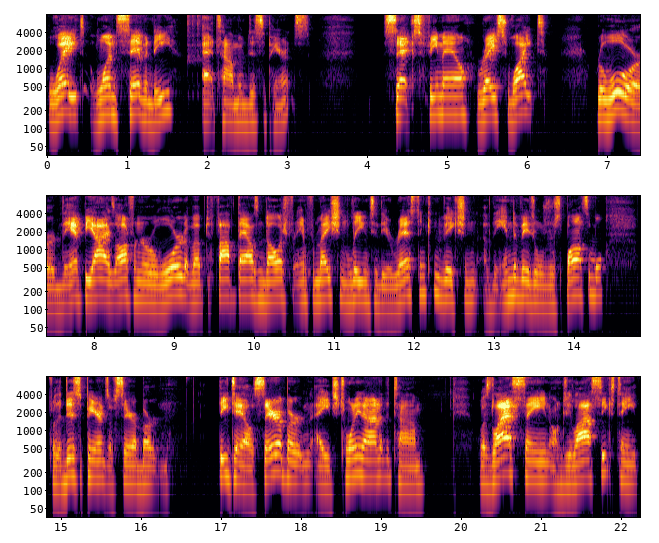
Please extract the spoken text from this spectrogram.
Weight 170 at time of disappearance. Sex female. Race white. Reward. The FBI is offering a reward of up to $5,000 for information leading to the arrest and conviction of the individuals responsible for the disappearance of Sarah Burton. Details Sarah Burton, age 29 at the time, was last seen on July 16th,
